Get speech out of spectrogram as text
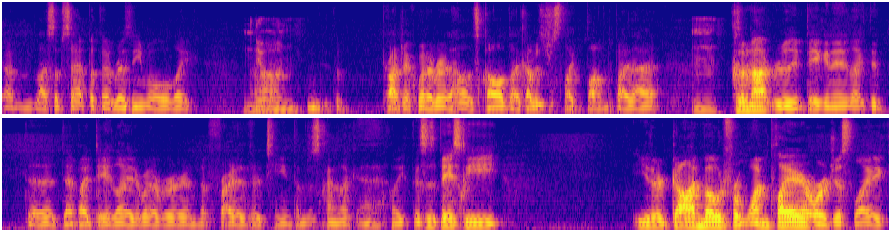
I'm less upset, but the Resident Evil like New one. um, the project whatever the hell it's called, like I was just like bummed by that Mm. because I'm not really big in it. Like the the Dead by Daylight or whatever, and the Friday the Thirteenth. I'm just kind of like, eh, like this is basically either God mode for one player or just like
